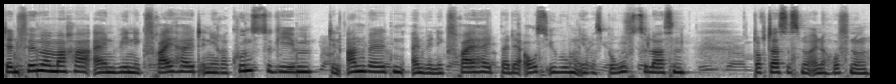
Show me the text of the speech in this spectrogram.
Den Filmemacher ein wenig Freiheit in ihrer Kunst zu geben, den Anwälten ein wenig Freiheit bei der Ausübung ihres Berufs zu lassen. Doch das ist nur eine Hoffnung.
